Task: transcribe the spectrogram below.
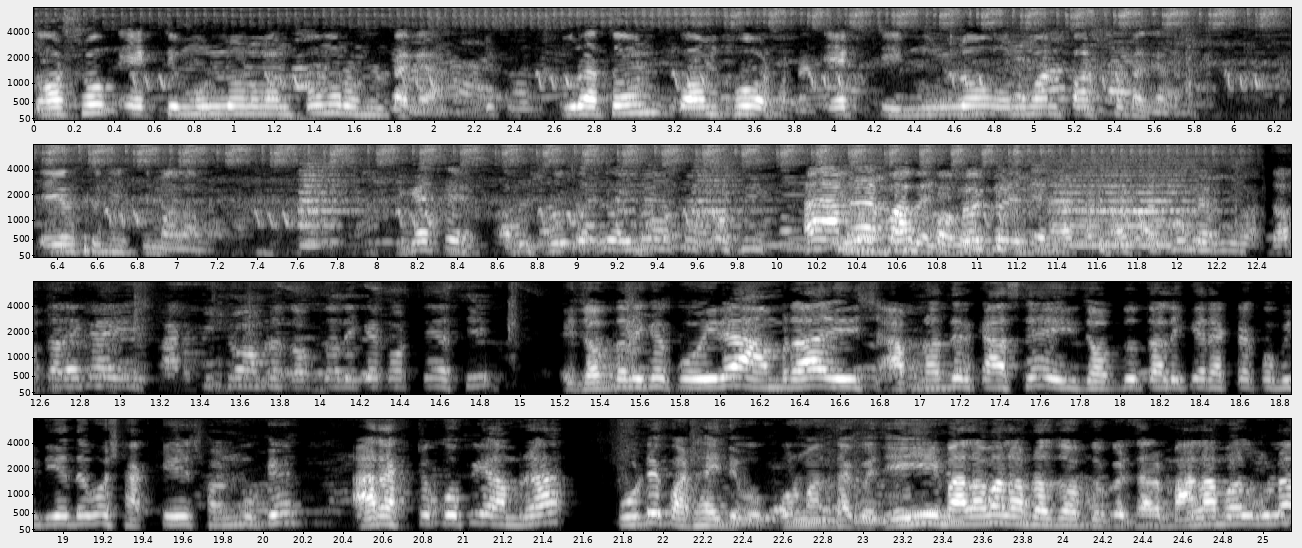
দশক একটি, মূল্য অনুমান পনেরোশো টাকা। পুরাতন কমফোর্ট একটি, মূল্য অনুমান পাঁচশো টাকা। এই হচ্ছে নীতি মালাম ঠিক আছে পাবেন, এই আমরা করতে আছি। এই কইরা আমরা এই আপনাদের কাছে এই জব্দ তালিকার একটা কপি দিয়ে দেবো সাক্ষীর সম্মুখে আর একটা কপি আমরা কোর্টে পাঠাই দেবো প্রমাণ থাকবে যে এই মালামাল আমরা জব্দ করেছি আর মালামালগুলা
